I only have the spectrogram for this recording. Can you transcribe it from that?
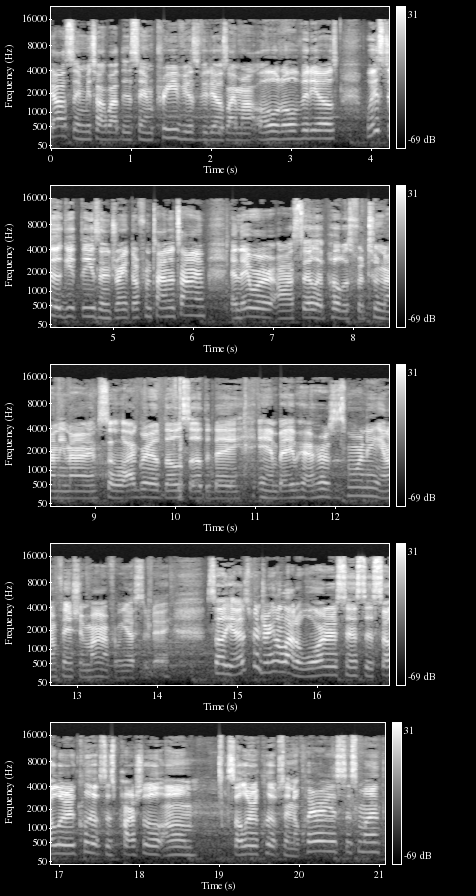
y'all seen me talk about this in previous videos like my old old videos. We still get these and drink them from time to time and they were on sale at Publix for $2.99 so I grabbed those the other day and babe had hers this morning and I'm finishing mine from yesterday. So yeah it's been drinking a lot of water since the solar eclipse is partial um solar eclipse in Aquarius this month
